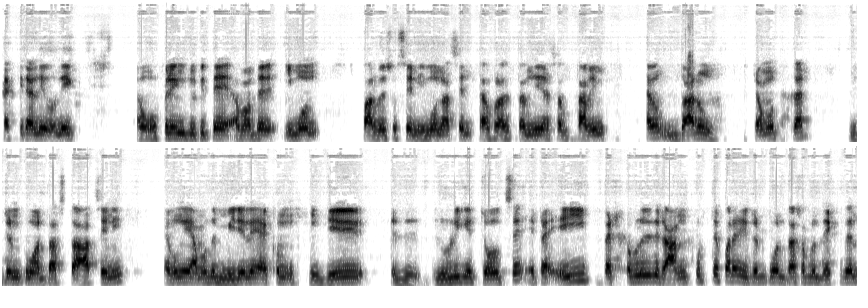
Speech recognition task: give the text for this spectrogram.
জাকির আলী অনেক ওপেনিং জুটিতে আমাদের ইমন, পারভেজ হোসেন ইমন আছেন, তারপর আছে তানজির হাসান তামিম এবং দারুণ, চমৎকার লিটন কুমার দাস তো আছেনই এবং এই আমাদের মিডলে এখন যে রুলিংয়ে চলছে, এটা এই প্রেক্ষাপটে যদি রান করতে পারে, লিটন কুমার দাস আপনারা দেখেছেন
